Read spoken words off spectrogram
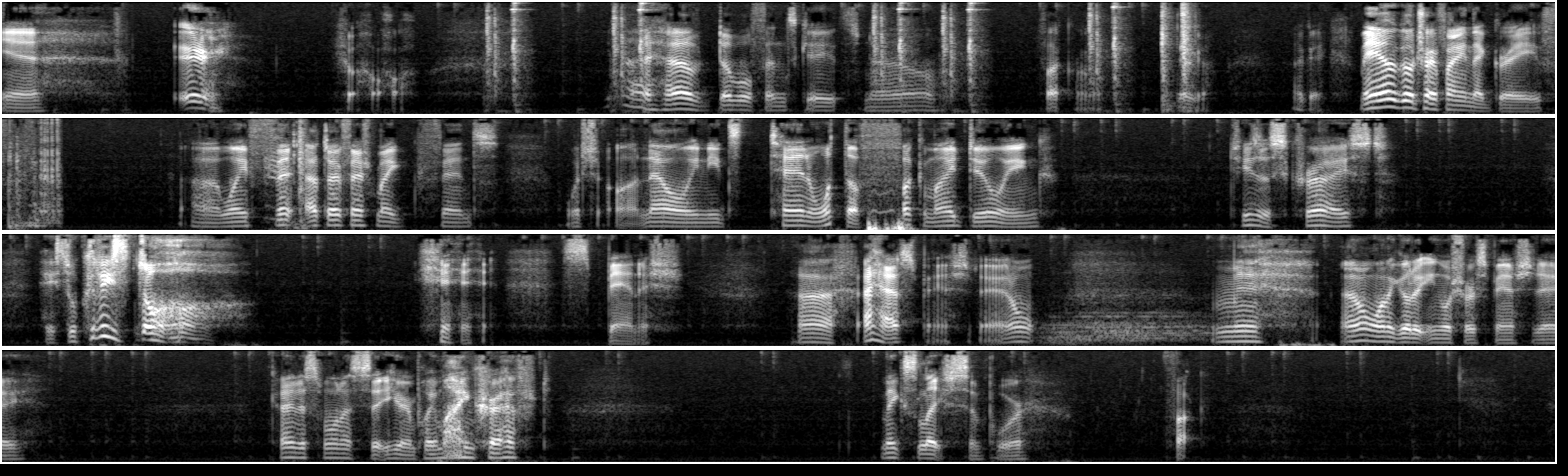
Yeah. Oh. I have double fence gates now. Fuck wrong. There we go. Okay. Maybe I'll go try finding that grave. Uh, when I after I finish my fence, which uh, now only needs ten. What the fuck am I doing? Jesus Christ. Jesucristo! Spanish. Uh, I have Spanish today. I don't. Meh. I don't want to go to English or Spanish today. Kind of just want to sit here and play Minecraft. Makes life simpler. Fuck.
